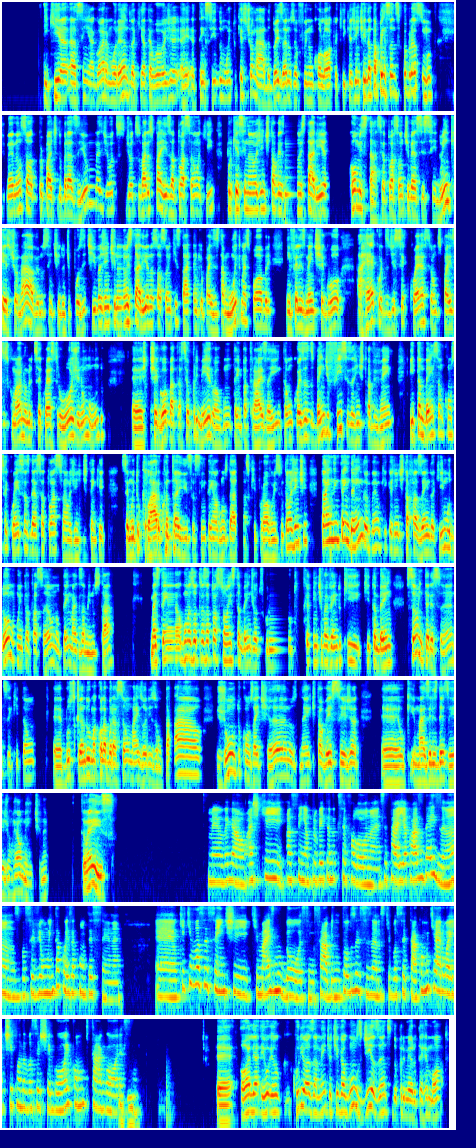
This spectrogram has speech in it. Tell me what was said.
e que assim agora morando aqui até hoje é, é, tem sido muito questionada. Dois anos eu fui num colóquio aqui que a gente ainda está pensando sobre o assunto, né? não só por parte do Brasil, mas de outros de outros vários países a atuação aqui, porque senão a gente talvez não estaria como está. Se a atuação tivesse sido inquestionável no sentido de positiva, a gente não estaria na situação em que está, em que o país está muito mais pobre. Infelizmente chegou a recordes de sequestro, é um dos países com maior número de sequestro hoje no mundo é, chegou a ser o primeiro algum tempo atrás aí, então coisas bem difíceis a gente está vivendo e também são consequências dessa atuação. A gente tem que ser muito claro quanto a isso, assim, tem alguns dados que provam isso. Então a gente está ainda entendendo, né, o que, que a gente está fazendo aqui. Mudou muito a atuação, não tem mais a Minustar, mas tem algumas outras atuações também de outros grupos que a gente vai vendo que, que também são interessantes e que estão é, buscando uma colaboração mais horizontal, junto com os haitianos, né, que talvez seja é, o que mais eles desejam realmente. Né? Então é isso. Meu, legal. Acho que, assim, aproveitando o que você falou, né? Você está aí há quase 10 anos, você viu muita coisa acontecer, né? É, o que, que você sente que mais mudou, assim, sabe, em todos esses anos que você tá? Como que era o Haiti quando você chegou e como que tá agora, uhum. assim? É, olha, eu, eu, curiosamente eu tive alguns dias antes do primeiro terremoto,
